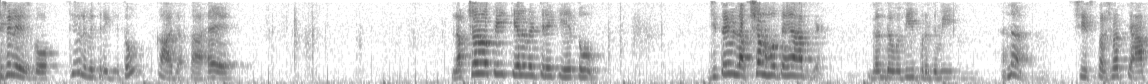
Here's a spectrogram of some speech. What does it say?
इसलिए इसको केवल व्यतिरिक्त तो कहा जाता है। लक्षणों भी केवल व्यतिरिक्त हेतु जितने भी लक्षण होते हैं आपके, गंधवती, पृथ्वी, है ना? शीस्पर्शवत आप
